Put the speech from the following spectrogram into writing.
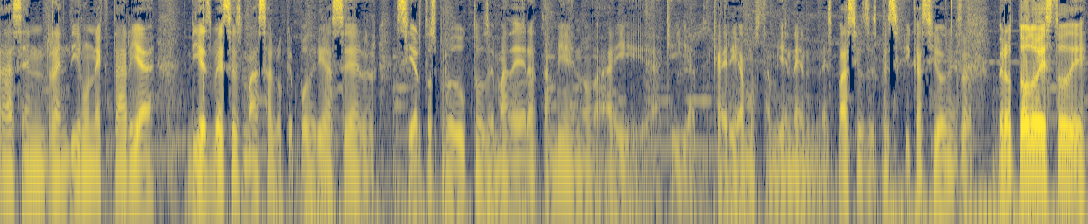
hacen rendir una hectárea 10 veces más a lo que podría ser ciertos productos de madera también, ¿no? Hay, aquí ya caeríamos también en espacios de especificaciones. Claro. Pero todo esto de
